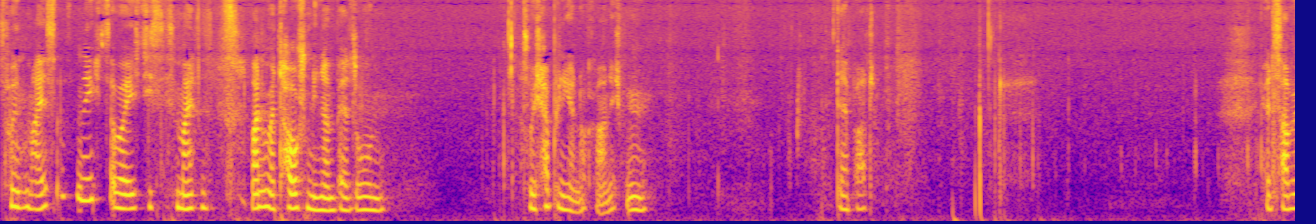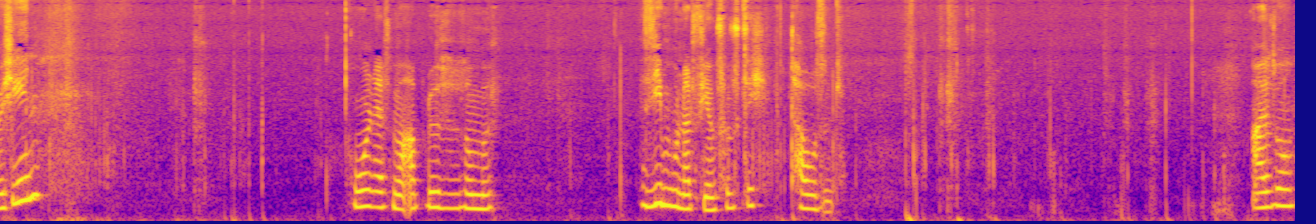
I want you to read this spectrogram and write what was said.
Das bringt meistens nichts, aber ich ist meistens. Manchmal tauschen die dann Personen. So, ich habe ihn ja noch gar nicht. Hm. Der Bad. Jetzt habe ich ihn. Holen erstmal Ablösesumme 754.000. Also.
